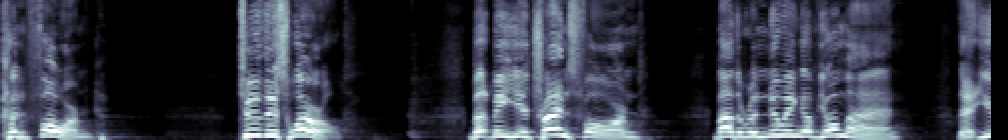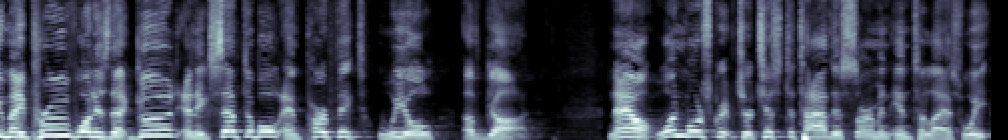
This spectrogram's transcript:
conformed to this world, but be ye transformed by the renewing of your mind, that you may prove what is that good and acceptable and perfect will of God. Now, one more scripture just to tie this sermon into last week.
